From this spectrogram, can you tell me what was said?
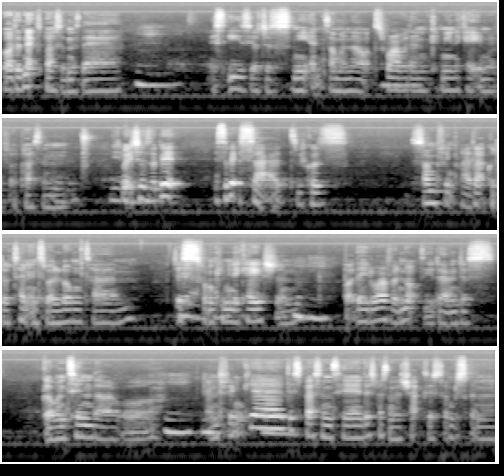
well, the next person is there. It's easier just meeting someone else rather than communicating with a person, which is a bit, it's a bit sad because something like that could have turned into a long term just Yeah. from communication Mm-hmm. but they'd rather not do that and just go on Tinder or Mm-hmm. and think, yeah, this person's here, this person's attractive, so I'm just gonna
